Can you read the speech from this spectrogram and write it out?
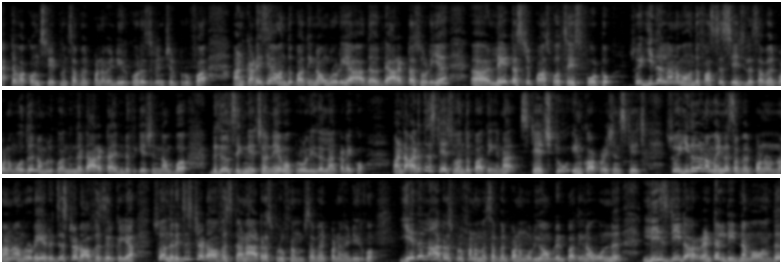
ஆக்டிவ் அக்கௌண்ட் ஸ்டேட்மெண்ட் சப்மிட் பண்ண வேண்டியிருக்கும் ரெசிடென்ஷியல் ப்ரூஃபாக அண்ட் கடைசியாக வந்து பார்த்தீங்கன்னா உங்களுடைய அதாவது டேரக்டர்ஸுடைய latest passport size photo so இதெல்லாம் நம்ம வந்து ஃபஸ்ட்டு ஸ்டேஜில் சப்மிட் பண்ணும்போது நம்மளுக்கு வந்து இந்த direct identification number digital signature name approval இதெல்லாம் கிடைக்கும். அண்ட் அடுத்த ஸ்டேஜ் வந்து பார்த்தீங்கன்னா stage two incorporation stage so இதில் நம்ம என்ன சப்மிட் பண்ணணும்னா நம்மளுடைய ரிஜிஸ்டர்ட் ஆஃபீஸ் இருக்கு இல்லையா? ஸோ அந்த ரிஜிஸ்டர்ட் ஆஃபீஸ்க்கான அட்ரஸ் ப்ரூஃப் நம்ம சப்மிட் பண்ண வேண்டியிருக்கும். எதெல்லாம் அட்ரஸ் ப்ரூஃபை நம்ம சப்மிட் பண்ண முடியும் அப்படின்னு பார்த்தீங்கன்னா ஒன்று lease deed or rental deed நம்ம வந்து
